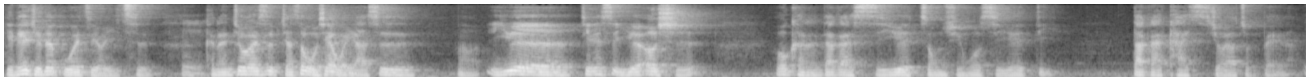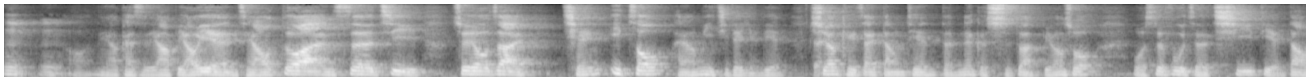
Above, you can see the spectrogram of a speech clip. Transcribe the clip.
演练绝对不会只有一次，嗯，可能就会是假设我现在尾牙是啊一月，今天是一月二十。我可能大概十一月中旬或十一月底，大概开始就要准备了。嗯嗯，哦，你要开始要表演桥段设计，最后在前一周还要密集的演练，希望可以在当天的那个时段，比方说我是负责七点到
